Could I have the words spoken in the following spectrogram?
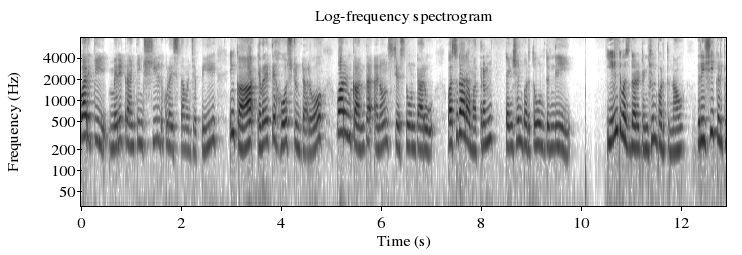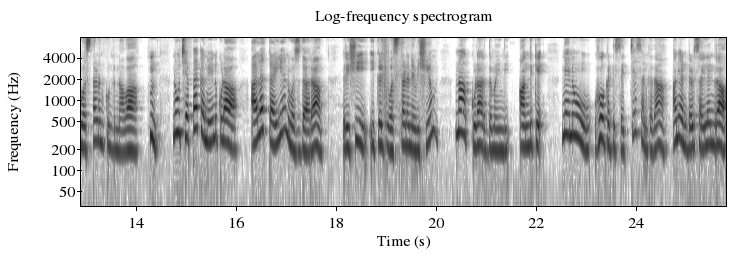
వారికి మెరిట్ ర్యాంకింగ్ షీల్డ్ కూడా ఇస్తామని చెప్పి ఇంకా ఎవరైతే హోస్ట్ ఉంటారో వారు ఇంకా అంతా అనౌన్స్ చేస్తూ ఉంటారు. వసుధార మాత్రం టెన్షన్ పడుతూ ఉంటుంది. ఏంటి వసుధార టెన్షన్ పడుతున్నావు? రిషి ఇక్కడికి వస్తాడనుకుంటున్నావా? నువ్వు చెప్పాక నేను కూడా అలర్ట్ అయ్యాను వసుధారా. రిషి ఇక్కడికి వస్తాడనే విషయం నాకు కూడా అర్థమైంది. అందుకే నేను ఒకటి సెట్ చేశాను కదా అని అంటాడు శైలేంద్ర.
